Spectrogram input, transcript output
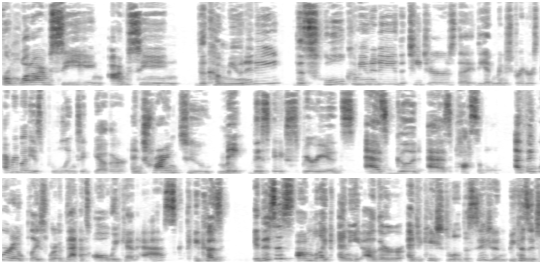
from what I'm seeing, I'm seeing the community, the school community, the teachers, the, the administrators, everybody is pooling together and trying to make this experience as good as possible. I think we're in a place where that's all we can ask because this is unlike any other educational decision because it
